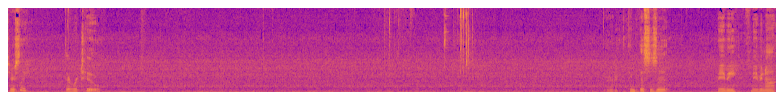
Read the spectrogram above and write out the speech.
Seriously? There were two. Alright, I think this is it. Maybe, maybe not.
